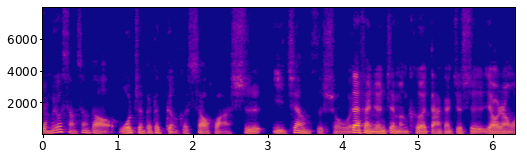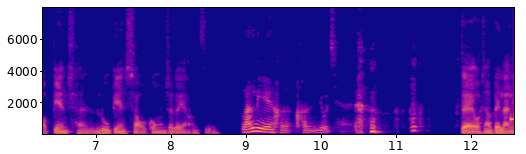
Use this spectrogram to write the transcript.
我没有想象到我准备的梗和笑话是以这样子收尾，但反正这门课大概就是要让我变成路边小工这个样子。兰陵也很很有钱。对我像被蓝领。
